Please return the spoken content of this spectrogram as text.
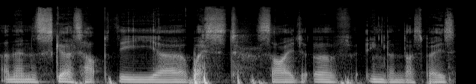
and then skirt up the uh, west side of England, I suppose,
